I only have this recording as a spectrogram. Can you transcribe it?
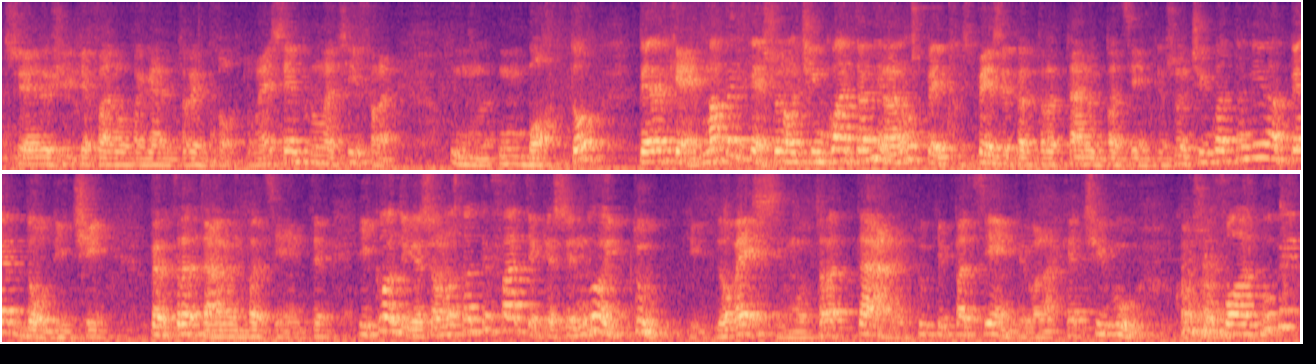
siamo riusciti a farlo pagare 38 ma è sempre una cifra un, un botto. Perché? ma perché sono 50.000 non spese per trattare un paziente sono 50.000 per 12 per trattare un paziente. I conti che sono stati fatti è che se noi tutti dovessimo trattare tutti i pazienti con l'HCV, con sofosbuvir,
